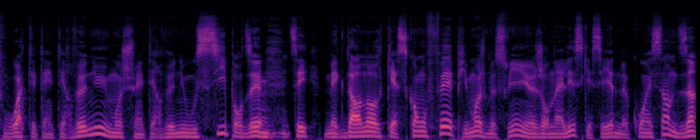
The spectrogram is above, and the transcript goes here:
toi, tu es intervenu, moi, je suis intervenu aussi pour dire, mm-hmm. tu sais, McDonald's, qu'est-ce qu'on fait? Puis moi, je me souviens, il y a un journaliste qui essayait de me coincer en me disant,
